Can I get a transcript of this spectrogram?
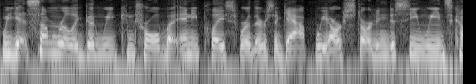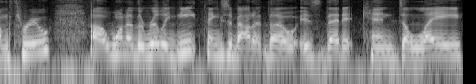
we get some really good weed control, but any place where there's a gap, we are starting to see weeds come through. Uh, one of the really neat things about it though is that it can delay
